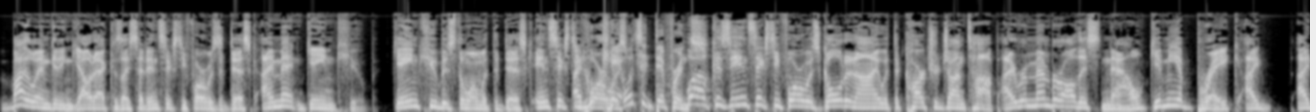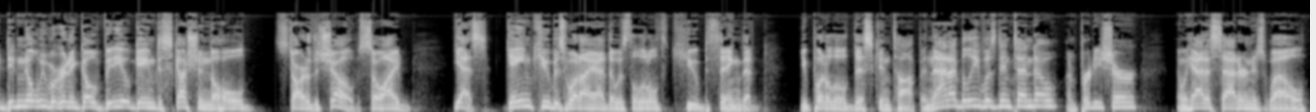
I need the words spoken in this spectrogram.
by the way, I'm getting yelled at because I said N64 was a disc. I meant GameCube. GameCube is the one with the disc. N64 I, was? What's the difference? Well, because the N64 was GoldenEye with the cartridge on top. I remember all this now. Give me a break. I I didn't know we were going to go video game discussion the whole start of the show. So I, yes, GameCube is what I had. That was the little cube thing that you put a little disc in top, and that I believe was Nintendo. I'm pretty sure. And we had a Saturn as well.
